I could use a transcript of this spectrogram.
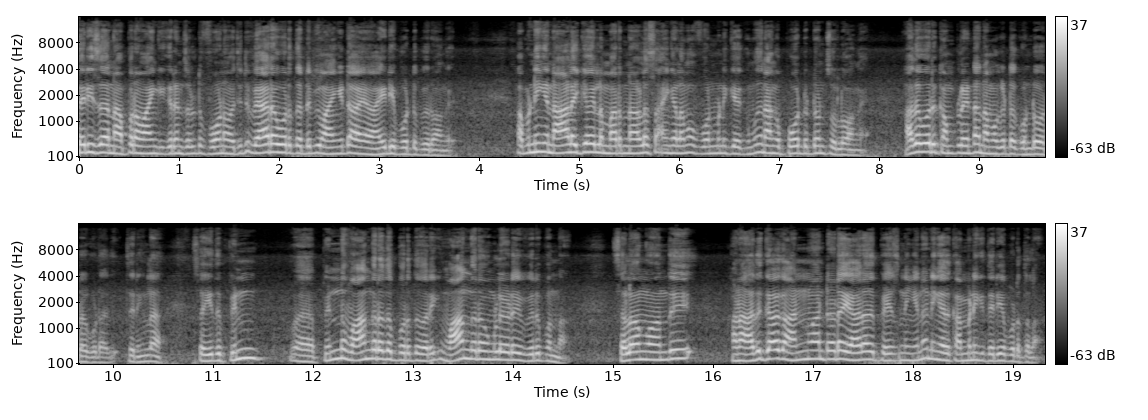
சரி சார் நான் அப்புறம் வாங்கிக்கிறேன்னு சொல்லிட்டு ஃபோனை வச்சுட்டு வேறு ஒருத்தர்ட்ட போய் வாங்கிட்டு ஐடி போட்டு போயிடுவாங்க அப்போ நீங்கள் நாளைக்கோ இல்லை மறுநாளோ சாயங்காலமோ ஃபோன் பண்ணி கேட்கும்போது நாங்கள் போட்டுட்டோம்னு சொல்லுவாங்க. அதை ஒரு கம்ப்ளைண்ட்டாக நம்மக்கிட்ட கொண்டு வரக்கூடாது. சரிங்களா? ஸோ இது பின் பின்னு வாங்குறத பொறுத்த வரைக்கும் வாங்குறவங்களுடைய விருப்பம் தான் சிலவங்க வந்து ஆனால் அதுக்காக அன்வான்டாக யாராவது பேசுனீங்கன்னா நீங்கள் அது கம்பெனிக்கு தெரியப்படுத்தலாம்.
